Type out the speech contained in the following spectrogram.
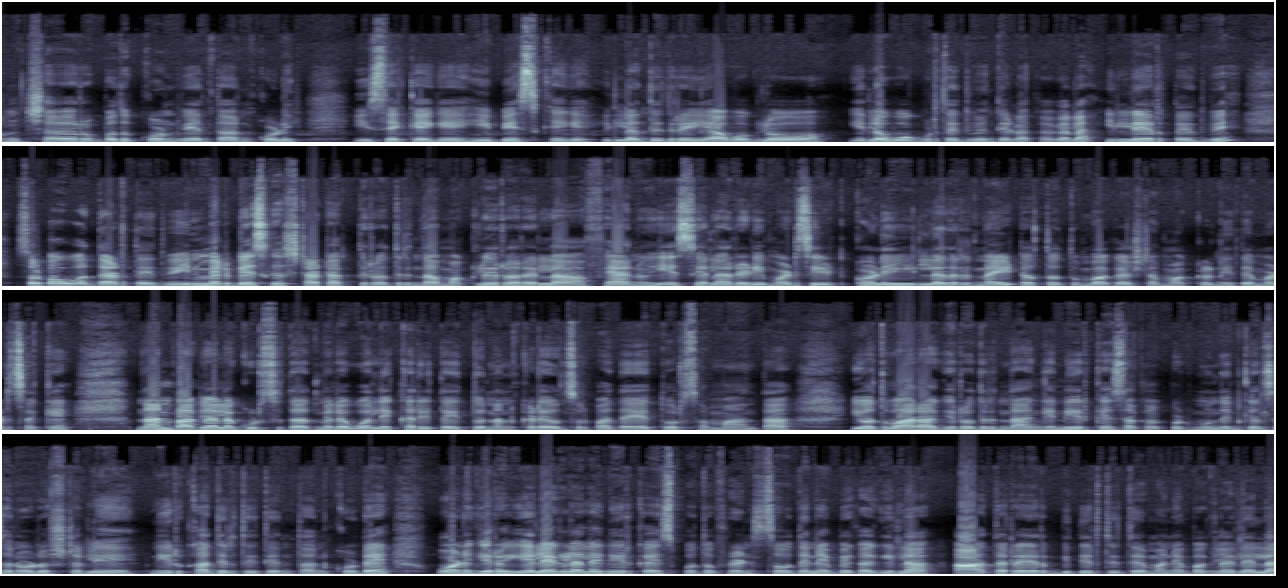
ಒಂದು ಬದುಕೊಂಡ್ವಿ ಅಂತ ಅನ್ಕೊಳ್ಳಿ. ಈ ಸೆಕೆಗೆ, ಈ ಬೇಸಿಗೆಗೆ. ಇಲ್ಲಂದಿದ್ರೆ ಯಾವಾಗಲೂ ಎಲ್ಲ ಹೋಗ್ಬಿಡ್ತಾ ಅಂತ ಹೇಳೋಕ್ಕಾಗಲ್ಲ. ಇಲ್ಲೇ ಇರ್ತಾ ಇದ್ವಿ ಸ್ವಲ್ಪ ಒದ್ದಾಡ್ತಾ ಇದ್ವಿ ಇನ್ಮೇಲೆ ಬೇಸಿಗೆ ಸ್ಟಾರ್ಟ್ ಆಗ್ತಿರೋದ್ರಿಂದ ಮಕ್ಳಿರೋರೆಲ್ಲ ಫ್ಯಾನು ಎ ಸಿ ಎಲ್ಲ ರೆಡಿ ಮಾಡಿಸಿ ಇಟ್ಕೊಳ್ಳಿ. ಇಲ್ಲಾಂದ್ರೆ ನೈಟ್ ಹೊತ್ತು ತುಂಬ ಕಷ್ಟ ಮಕ್ಕಳು ನಿದ್ದೆ ಮಾಡ್ಸೋಕ್ಕೆ. ನಾನು ಬಾಗ್ಲೆಲ್ಲ ಗುಡಿಸಿದಾದ್ಮೇಲೆ ಒಲೆ ಕರಿತಾ ಇತ್ತು ನನ್ನ ಕಡೆ ಒಂದು ಸ್ವಲ್ಪ ದಯ ತೋರ್ಸಮ್ಮ ಅಂತ. ಇವತ್ತು ವಾರ ಆಗಿರೋದ್ರಿಂದ ಹಂಗೆ ನೀರು ಕಾಯ್ಸಕ್ಕೆ ಹಾಕ್ಬಿಟ್ಟು ಮುಂದಿನ ಕೆಲಸ ನೋಡೋಷ್ಟರಲ್ಲಿ ನೀರು ಕಾದಿರ್ತೈತೆ ಅಂತ ಅನ್ಕೊಂಡೆ. ಒಣಗಿರೋ ಎಲೆಗಳಲ್ಲೇ ನೀರು ಕಾಯಿಸ್ಬೋದು ಫ್ರೆಂಡ್ಸ್ ಸೌದೆನೇ ಬೇಕಾಗಿಲ್ಲ. ಆ ಥರ ಬಿದ್ದಿರ್ತೈತೆ ಮನೆ ಬಾಗ್ಲಲ್ಲೆಲ್ಲ.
